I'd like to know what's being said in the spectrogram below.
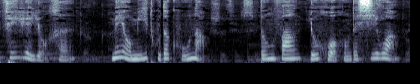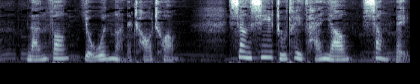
飞越永恒，没有迷途的苦恼。东方有火红的希望，南方有温暖的巢床。”向西逐退残阳，向北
